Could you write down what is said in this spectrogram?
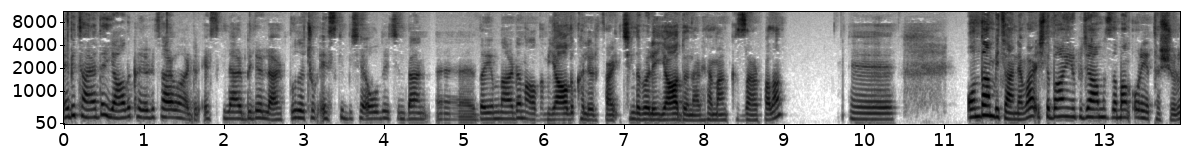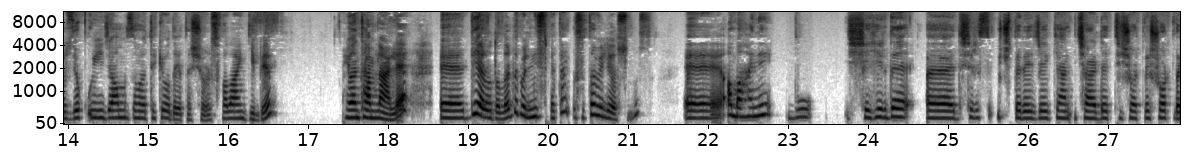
E, bir tane de yağlı kalorifer vardır. Eskiler bilirler. Bu da çok eski bir şey olduğu için ben e, dayımlardan aldım yağlı kalorifer. İçinde böyle yağ döner, hemen kızar falan. E, ondan bir tane var. İşte banyo yapacağımız zaman oraya taşıyoruz. Yok uyuyacağımız zaman öteki odaya taşıyoruz falan gibi yöntemlerle e, diğer odaları da böyle nispeten ısıtabiliyorsunuz. E, ama hani bu şehirde e, dışarısı 3 dereceyken içeride tişört ve şortla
